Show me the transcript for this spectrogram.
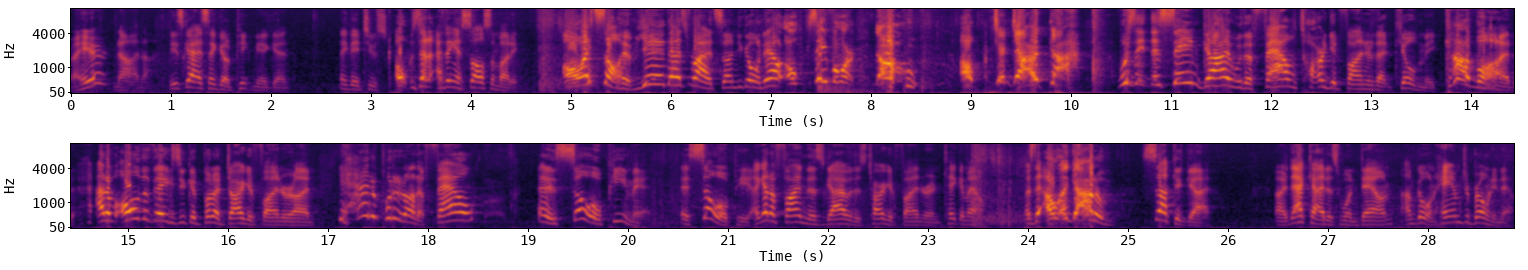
Right here? Nah, nah. These guys ain't gonna peek me again. I think they too... Oh, is that... I think I saw somebody. Oh, I saw him. Yeah, that's right, son. You going down. Oh, save it. No! Oh, was it the same guy with a FAL target finder that killed me? Come on! Out of all the things you could put a target finder on, you had to put it on a FAL? That is so OP, man. It's so OP. I gotta find this guy with his target finder and take him out. I said, oh, I got him! Suck it, guy. Alright, that guy just went down. I'm going ham jabroni now.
